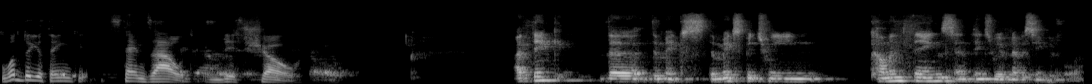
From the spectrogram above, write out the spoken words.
what do you think stands out in this show? I think the the mix, the mix between common things and things we have never seen before.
